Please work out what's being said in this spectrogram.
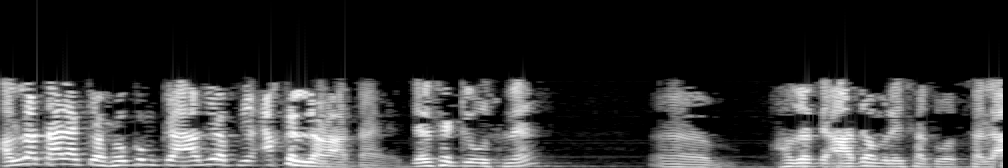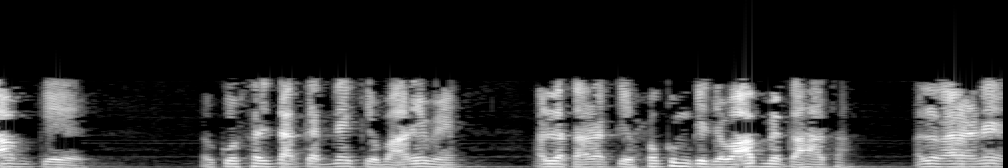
اللہ تعالیٰ کے حکم کے آگے اپنی عقل لڑاتا ہے۔ جیسے کہ اس نے حضرت اعظم علیہ والسلام کے کو سجدہ کرنے کے بارے میں اللہ تعالیٰ کے حکم کے جواب میں کہا تھا۔ اللہ تعالیٰ نے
